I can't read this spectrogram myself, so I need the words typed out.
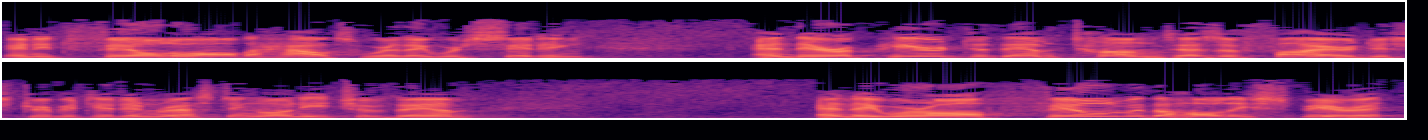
and it filled all the house where they were sitting. And there appeared to them tongues as of fire, distributed and resting on each of them. And they were all filled with the Holy Spirit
